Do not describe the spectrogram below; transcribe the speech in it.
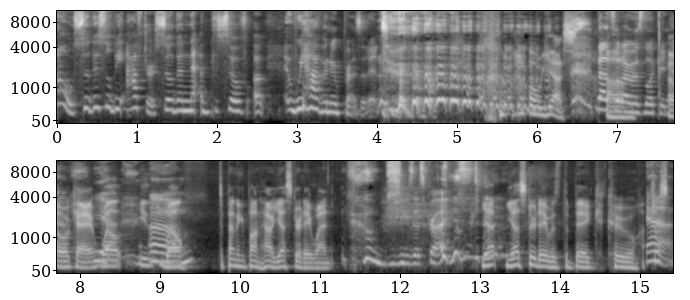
no! So this will be after. So the ne- so uh, we have a new president. Oh yes. That's what I Um, was looking at. Oh okay. Yeah. Well, you, well, Um, depending upon how yesterday went. Oh Jesus Christ! Yeah, yesterday was the big coup. Just Yeah.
